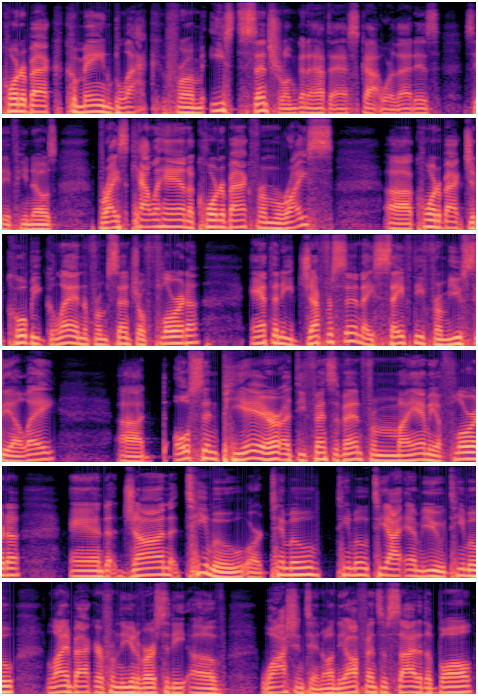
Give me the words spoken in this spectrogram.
cornerback Qumain Black from East Central. I'm going to have to ask Scott where that is, see if he knows. Bryce Callahan, a cornerback from Rice. Uh, cornerback Jacoby Glenn from Central Florida. Anthony Jefferson, a safety from UCLA. Uh, Olsen Pierre, a defensive end from Miami of Florida and John Timu or Timu Timu T I M U Timu linebacker from the University of Washington. On the offensive side of the ball,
